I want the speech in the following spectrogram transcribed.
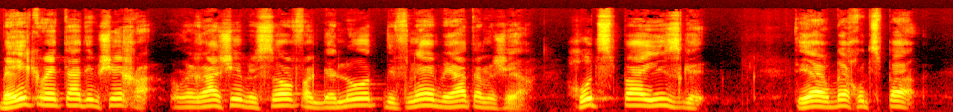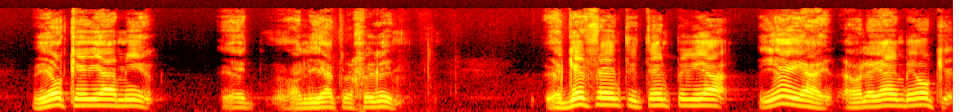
בעקבתא דמשיחא, אומר רש"י, בסוף הגלות לפני ביאת המשיח. חוצפה יסגה, תהיה הרבה חוצפה. ויוקר יאמיר, עליית מחירים. הגפן תיתן פריה, יהיה יין, אבל היין ביוקר.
